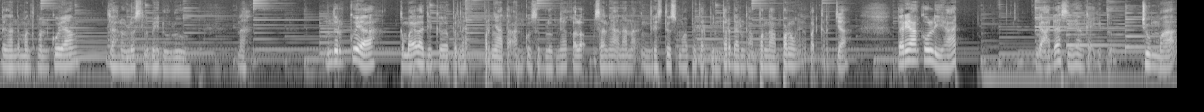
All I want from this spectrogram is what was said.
dengan teman-temanku yang udah lulus lebih dulu? Nah menurutku ya kembali lagi ke pernyataanku sebelumnya kalau misalnya anak-anak Inggris itu semua pinter-pinter dan gampang-gampang dapat kerja dari yang aku lihat nggak ada sih yang kayak gitu. Cuma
